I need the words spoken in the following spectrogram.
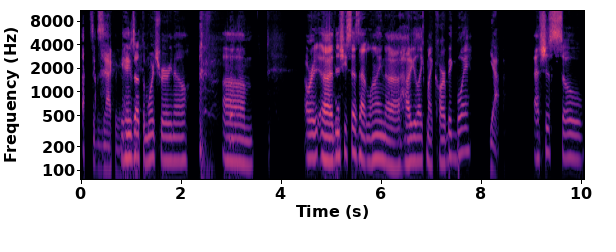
that's exactly he what hangs out the mortuary now. Um or uh then she says that line uh how do you like my car big boy? Yeah. that's just so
